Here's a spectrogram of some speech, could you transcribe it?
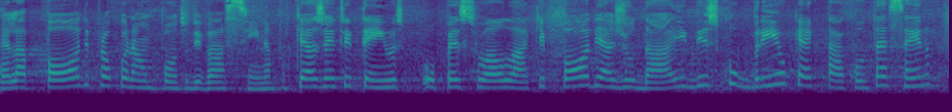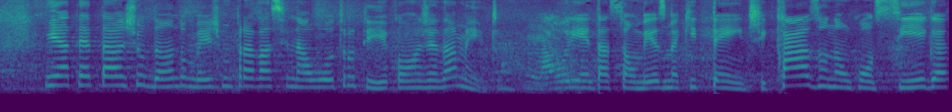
ela pode procurar um ponto de vacina, porque a gente tem o pessoal lá que pode ajudar e descobrir o que é está acontecendo e até está ajudando mesmo para vacinar o outro dia com o agendamento. A orientação mesmo é que tente, caso não consiga,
